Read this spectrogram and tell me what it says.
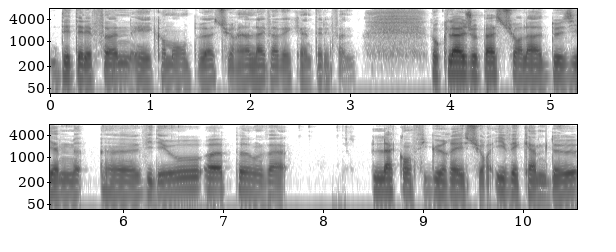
des téléphones et comment on peut assurer un live avec un téléphone. Donc là, je passe sur la deuxième euh, vidéo. Hop, on va la configurer sur IVCAM 2.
